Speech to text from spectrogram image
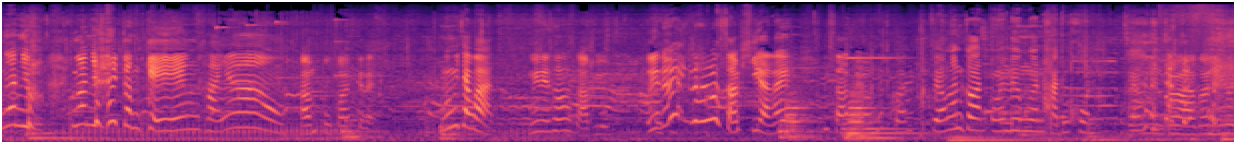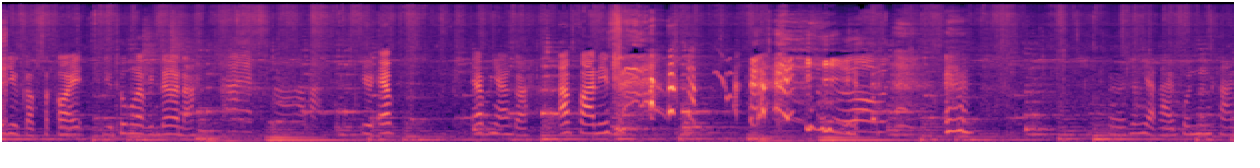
เงื่อนอยู่เงื่อนอยู่ในกางเกงขายาวทำปูก้อนกันเลยมึงมีจังหวัดมีในโทรศัพท์อยู่เอ้ยเอ้ยโทรศัพท์เขียนอะไรพี่สาวแบลนี่ก่อนเดี๋ยวเงินก่อนโอ้ยลืมเงินค่ะทุกคนเดี๋ยวเงินเออตอนนี้เราอยู่กับสกอยอยู่ทุ่งลาวินเดอร์นะใช่ค่ะอยู่แอปแอปยังก่อนแอปฟานิส เออฉันอยากหลายคนนึงทาย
